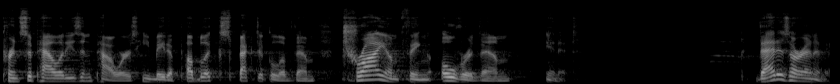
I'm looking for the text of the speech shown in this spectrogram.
principalities and powers, he made a public spectacle of them, triumphing over them in it. That is our enemy.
